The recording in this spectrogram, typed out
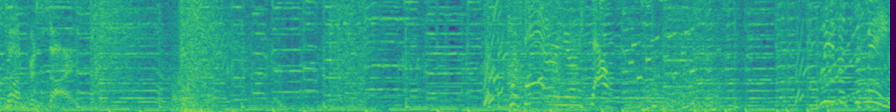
this on for size! Prepare yourself! Leave it to me!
